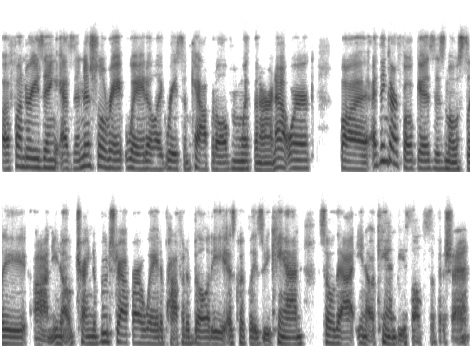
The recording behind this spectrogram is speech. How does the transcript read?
a fundraising as an initial rate way to like raise some capital from within our network. But I think our focus is mostly on, you know, trying to bootstrap our way to profitability as quickly as we can so that, you know, it can be self-sufficient.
